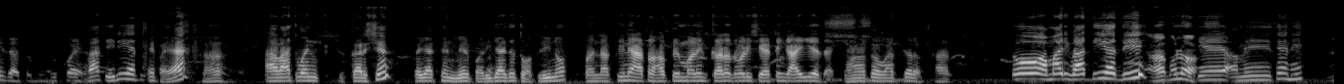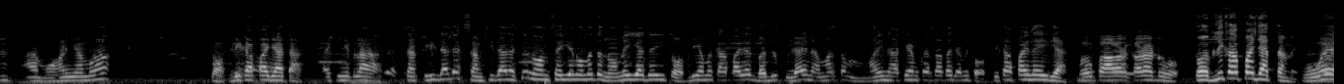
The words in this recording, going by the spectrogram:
જ હતું બીજું કોઈ વાત ઈરી હતી. એ ભયા હા? આ વાત વન કરશે કયાક છે મેળ પડી જાય તો તોફલી નો પણ નક્કી ને આ તો હપે મળીને કરત વળી સેટિંગ આવી જાય હા તો વાત કરો. તો અમારી વાત એ હતી હા બોલો. કે અમે છે ને આ મોહણિયામાં તોફલી કાપા જતા. એટલે પેલા ચકલી દાદા કે દાદા શું નોમ સહી અમે તો નોમે યાદ નહીં. ટોપલી અમે કાપા જાય બધું પીડાય ને અમારે તો મહી નાખે એમ કરતા હતા કે અમે ટોપલી કાપાય નહીં રહ્યા. બહુ પાવર કરાડું તો અબલી કાપવા જાત તમે? ઓએ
